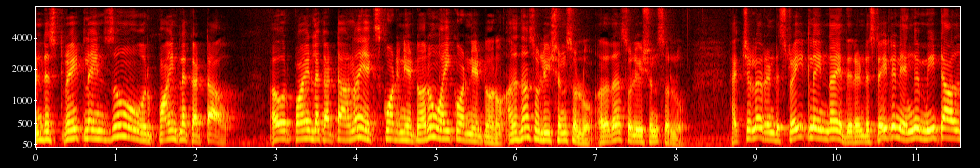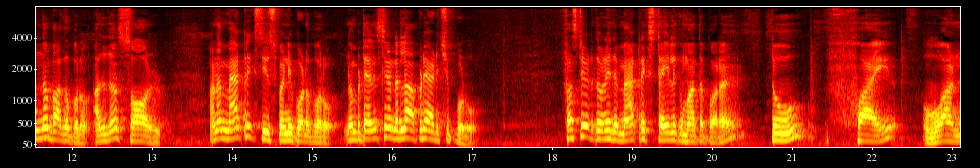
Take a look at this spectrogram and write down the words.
ரெண்டு ஸ்ட்ரெயிட் லைன்ஸும் ஒரு பாயிண்டில் கட் ஆகும். ஒரு பாயிண்டில் கட் ஆனால் எக்ஸ் கோஆர்டினேட் வரும் ஒய் கோஆர்டினேட் வரும். அதுதான் சொல்யூஷன் சொல்லுவோம் அதை தான் சொல்யூஷன் சொல்லுவோம் ஆக்சுவலாக ரெண்டு ஸ்ட்ரெயிட் லைன் தான் இது. ரெண்டு ஸ்ட்ரெயிட் லைன் எங்கே மீட் ஆகுதுன்னு தான் பார்க்க போகிறோம் அதுதான் சால்வ் ஆனால் மேட்ரிக்ஸ் யூஸ் பண்ணி போட போகிறோம் நம்ம டென்த் ஸ்டாண்டர்டில் அப்படியே அடித்து போடுவோம். ஃபஸ்ட்டு எடுத்தோடனே இந்த மேட்ரிக்ஸ் ஸ்டைலுக்கு மாற்ற போகிறேன் டூ ஃபைவ் ஒன்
